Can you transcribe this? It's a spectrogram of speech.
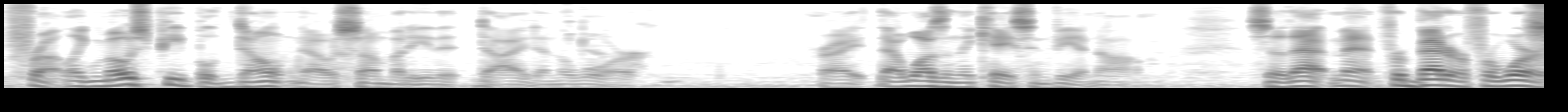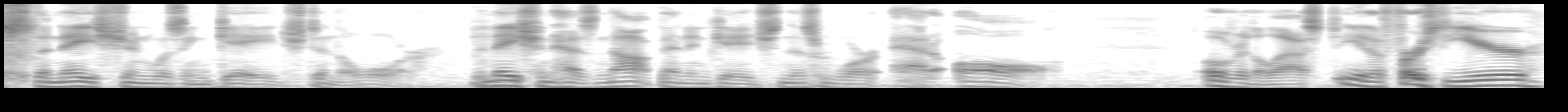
from like most people don't know somebody that died in the war, right? That wasn't the case in Vietnam. So that meant, for better or for worse, the nation was engaged in the war. The nation has not been engaged in this war at all over the last, you know, the first year,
